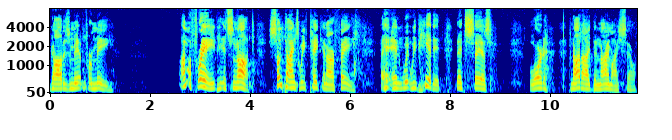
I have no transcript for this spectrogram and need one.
God is meant for me. I'm afraid it's not. Sometimes we've taken our faith and we've hit it that says, Lord, not I deny myself,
